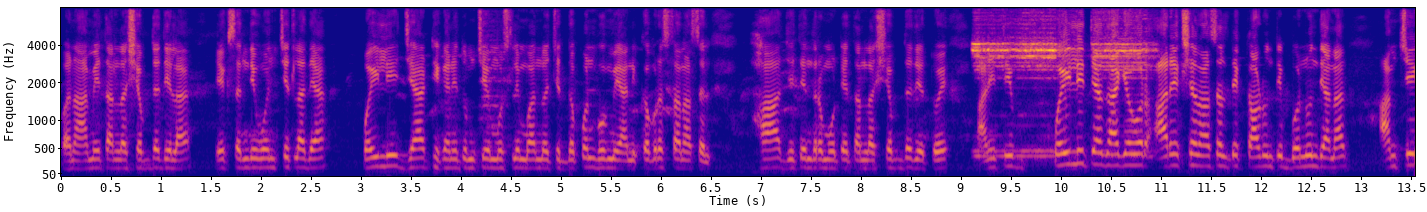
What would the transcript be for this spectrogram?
पण आम्ही त्यांना शब्द दिला एक संधी वंचितला द्या. पहिली ज्या ठिकाणी तुमचे मुस्लिम बांधवाची दफनभूमी आणि कब्रस्तान असेल हा जितेंद्र मोठे त्यांना शब्द देतोय. आणि ती पहिली त्या जागेवर आरक्षण असेल ते काढून ते बनवून देणार. आमची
